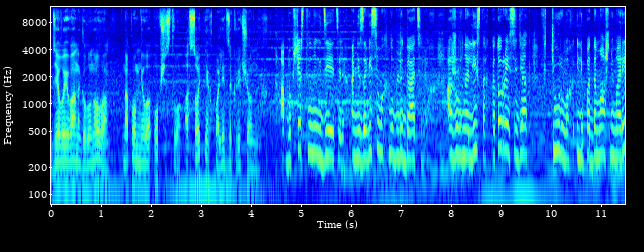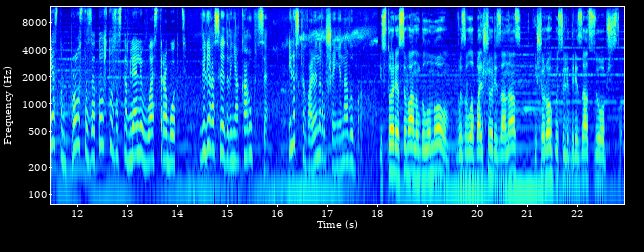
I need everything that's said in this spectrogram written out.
Дело Ивана Голунова напомнило обществу о сотнях политзаключенных. об общественных деятелях, о независимых наблюдателях, о журналистах, которые сидят в тюрьмах или под домашним арестом просто за то, что заставляли власть работать. Вели расследование о коррупции или вскрывали нарушения на выборах. История с Иваном Голуновым вызвала большой резонанс и широкую солидаризацию общества.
